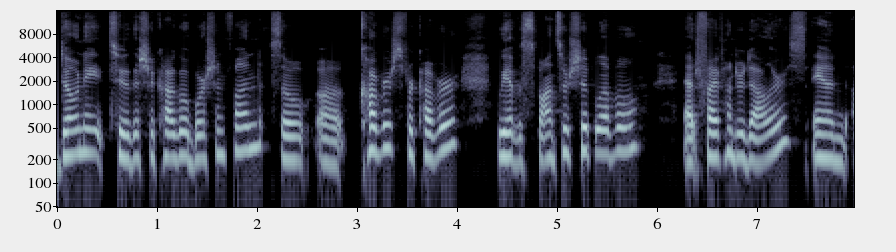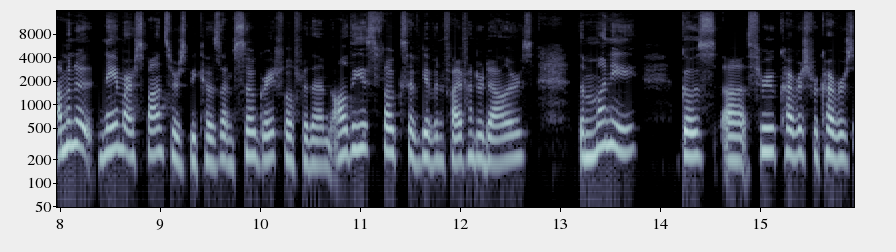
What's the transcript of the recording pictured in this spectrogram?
donate to the Chicago Abortion Fund. So, uh, covers for cover, we have a sponsorship level at $500. And I'm going to name our sponsors because I'm so grateful for them. All these folks have given $500. The money goes uh, through Covers for Covers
